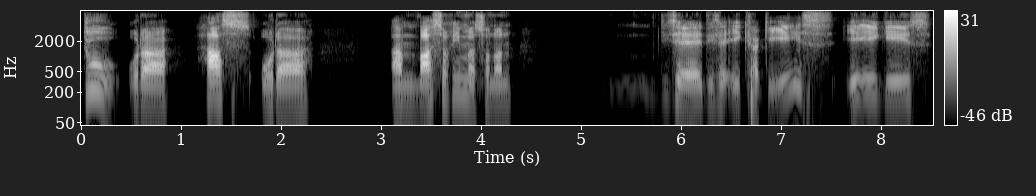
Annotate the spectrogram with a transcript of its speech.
du oder Hass oder ähm, was auch immer, sondern diese, diese EKGs, EEGs,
